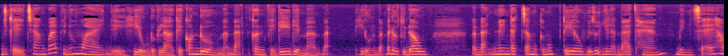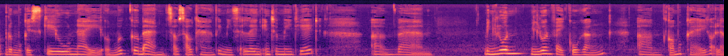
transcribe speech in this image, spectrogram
những cái trang web từ nước ngoài để hiểu được là cái con đường mà bạn cần phải đi để mà bạn hiểu là bạn bắt đầu từ đâu. Và bạn nên đặt ra một cái mục tiêu ví dụ như là 3 tháng mình sẽ học được một cái skill này ở mức cơ bản sau 6 tháng thì mình sẽ lên intermediate. Uh, và mình luôn mình luôn phải cố gắng um, có một cái gọi là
